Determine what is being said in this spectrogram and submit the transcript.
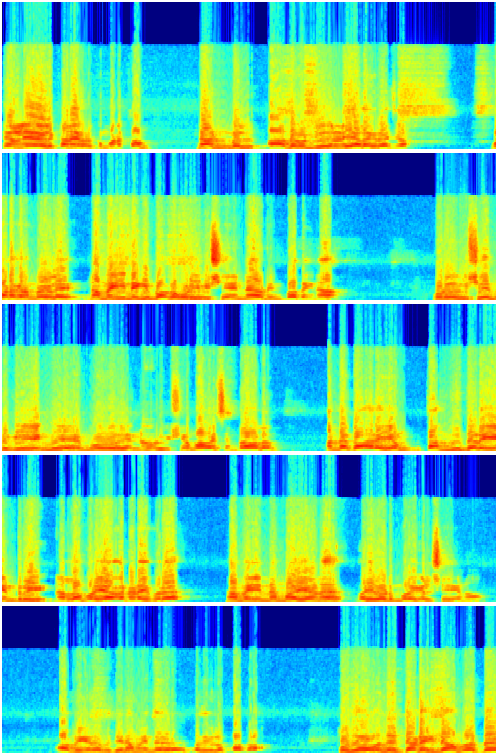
சேனல் நேயர்களுக்கு அனைவருக்கும் வணக்கம். நான் உங்கள் ஆதவன் ஜோதனுடைய அழகராஜா. வணக்கம் நண்பர்களே நம்ம இன்னைக்கு பார்க்கக்கூடிய விஷயம் என்ன அப்படின்னு பார்த்தீங்கன்னா ஒரு விஷயத்துக்கு எங்க என்ன ஒரு விஷயமாக சென்றாலும் அந்த காரியம் தங்கு தடையின்றி நல்ல முறையாக நடைபெற நாம என்ன மாதிரியான வழிபாடு முறைகள் செய்யணும் அப்படிங்கிறத பற்றி நம்ம இந்த பதிவில் பார்க்கலாம். பொதுவாக வந்து தடை தாமதத்தை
